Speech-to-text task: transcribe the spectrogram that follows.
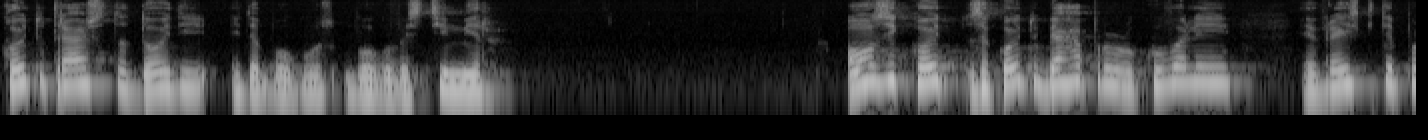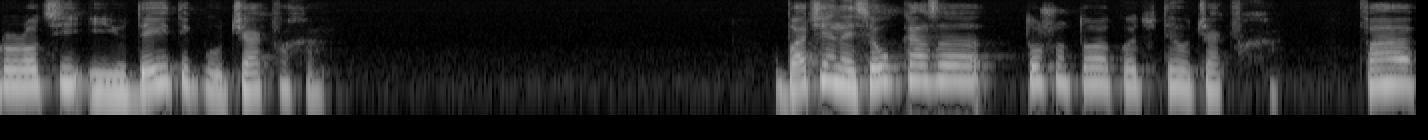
който трябваше да дойде и да благовести мир. Онзи, за който бяха пророкували еврейските пророци и юдеите го очакваха. Обаче не се оказа точно това, който те очакваха. Това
